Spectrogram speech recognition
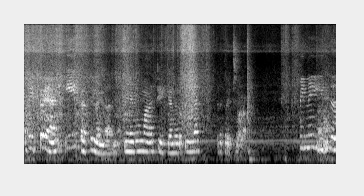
അപ്പോൾ ഇത്രയാണ് ഈ തട്ടിലുണ്ടായിരുന്നത് ഞാൻ മാറ്റി വയ്ക്കാനുള്ളത് പിന്നെ എടുത്ത് വെച്ചോളാം. പിന്നെ ഇത്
